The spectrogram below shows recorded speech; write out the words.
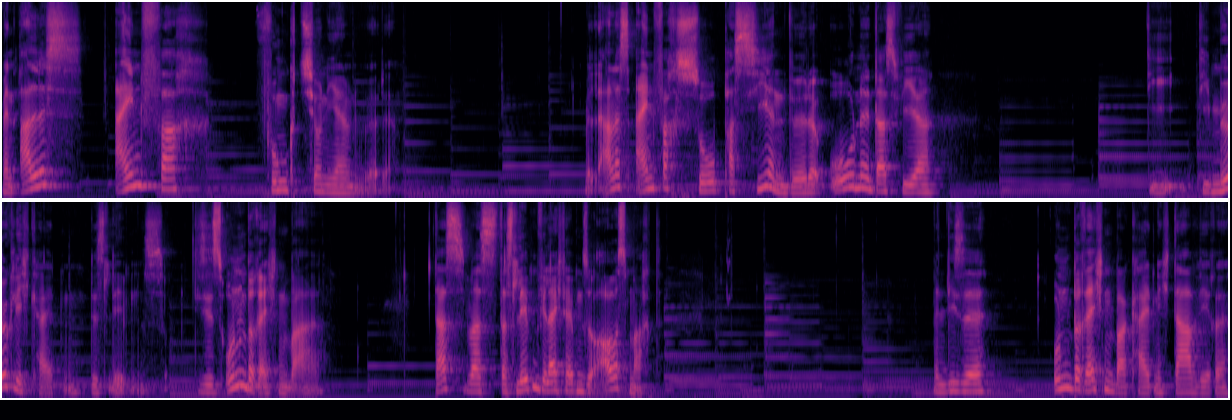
Wenn alles einfach funktionieren würde, wenn alles einfach so passieren würde, ohne dass wir die, die Möglichkeiten des Lebens, dieses Unberechenbare, das, was das Leben vielleicht eben so ausmacht, wenn diese Unberechenbarkeit nicht da wäre,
